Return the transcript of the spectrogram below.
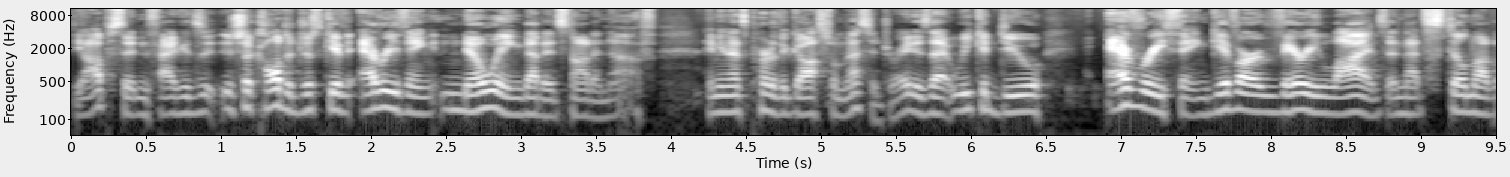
the opposite. In fact, it's, it's a call to just give everything, knowing that it's not enough. I mean, that's part of the gospel message, right? Is that we could do everything, give our very lives, and that's still not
